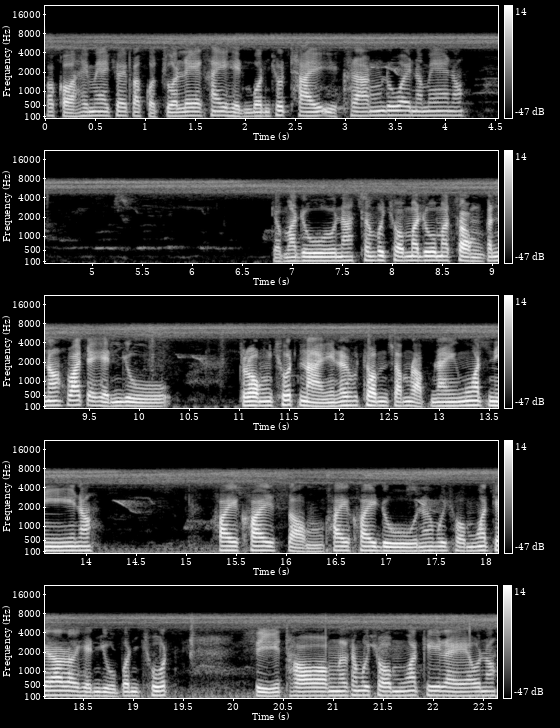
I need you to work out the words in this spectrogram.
ก็ขอให้แม่ช่วยปรากฏตัวเลขให้เห็นบนชุดไทยอีกครั้งด้วยนะแม่เนาะเดี๋ยวมาดูนะท่านผู้ชมมาดูมาส่องกันเนาะว่าจะเห็นอยู่ตรงชุดไหนนะท่านผู้ชมสำหรับในงวดนี้เนาะค่อยๆส่อง ค่อยๆดูนะท่านผู้ชมงวดที่แล้วเราเห็นอยู่บนชุด สีทองนะท่านผู้ชมงวดที่แล้วเนาะ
